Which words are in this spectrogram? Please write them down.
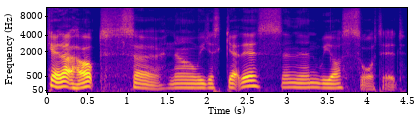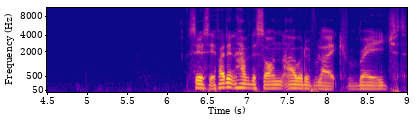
Okay, that helped. So, now we just get this, and then we are sorted. Seriously, if I didn't have this on, I would have like raged.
